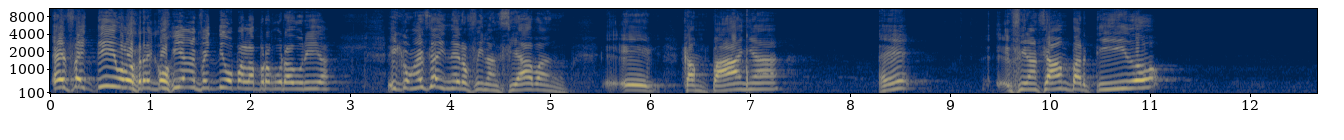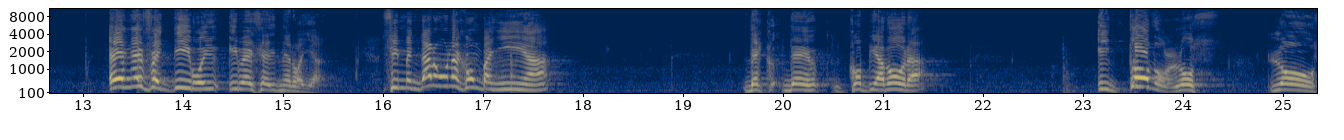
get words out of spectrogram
Efectivo, lo recogían efectivo para la Procuraduría. Y con ese dinero financiaban eh, eh, campañas, eh, financiaban partidos. En efectivo iba ese dinero allá. Se inventaron una compañía de copiadora y todos los los,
